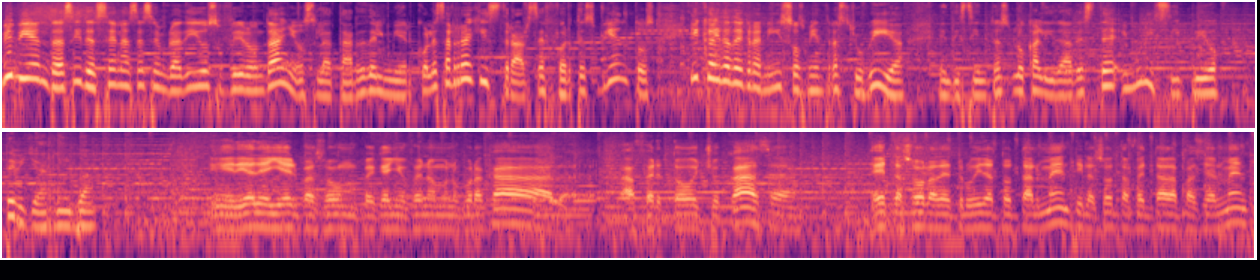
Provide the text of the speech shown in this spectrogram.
Viviendas y decenas de sembradíos sufrieron daños la tarde del miércoles al registrarse fuertes vientos y caída de granizos mientras llovía en distintas localidades del municipio de Villarriba. En el día de ayer pasó un pequeño fenómeno por acá, afectó ocho casas, esta sola destruida totalmente y las otras afectadas parcialmente.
